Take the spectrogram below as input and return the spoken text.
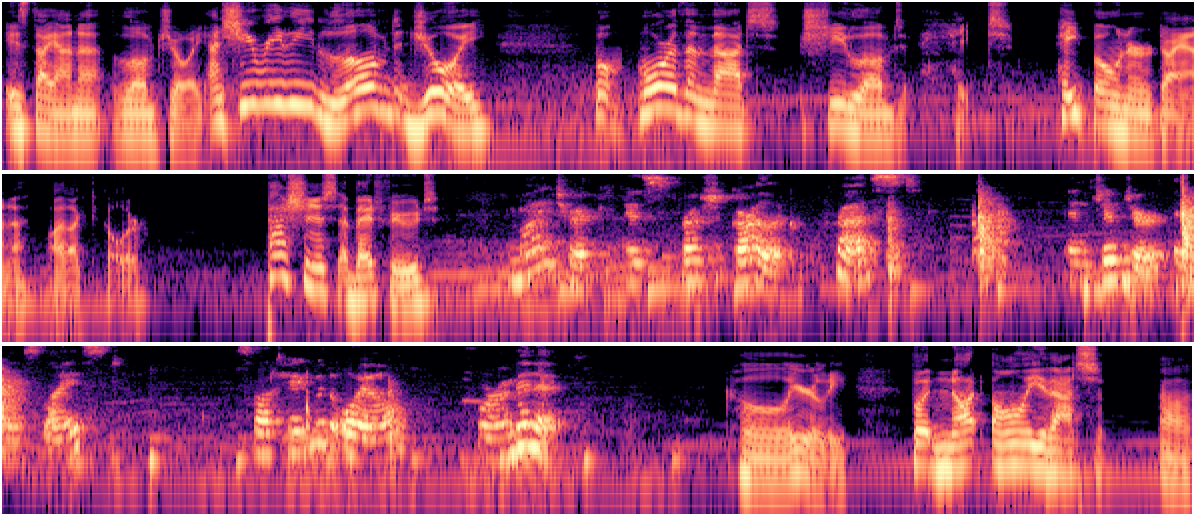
is Diana Lovejoy. And she really loved joy, but more than that, she loved hate. Hate boner Diana, I like to call her. Passionate about food. My trick is fresh garlic pressed and ginger thinly sliced, sauteed with oil for a minute. Clearly. But not only that, uh,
